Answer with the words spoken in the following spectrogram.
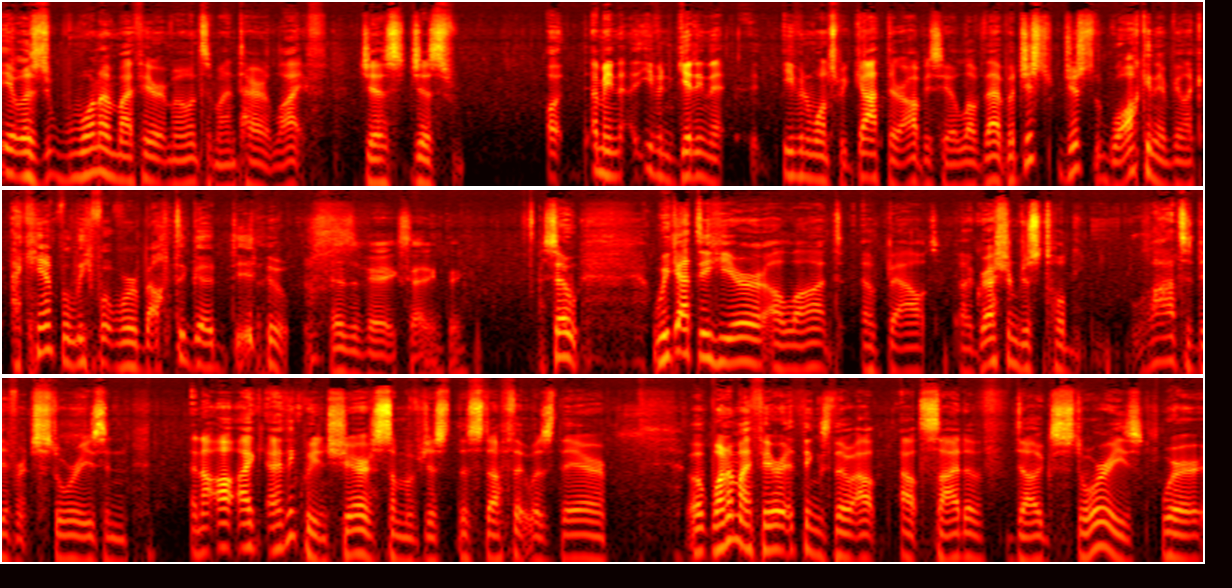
it was one of my favorite moments of my entire life. Just, just, uh, I mean, even getting that, even once we got there, obviously I love that, but just, just walking there, being like, I can't believe what we're about to go do. That was a very exciting thing. So we got to hear a lot about uh, Gresham. Just told lots of different stories, and and I, I, I think we can share some of just the stuff that was there. Uh, one of my favorite things, though, out, outside of Doug's stories, where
